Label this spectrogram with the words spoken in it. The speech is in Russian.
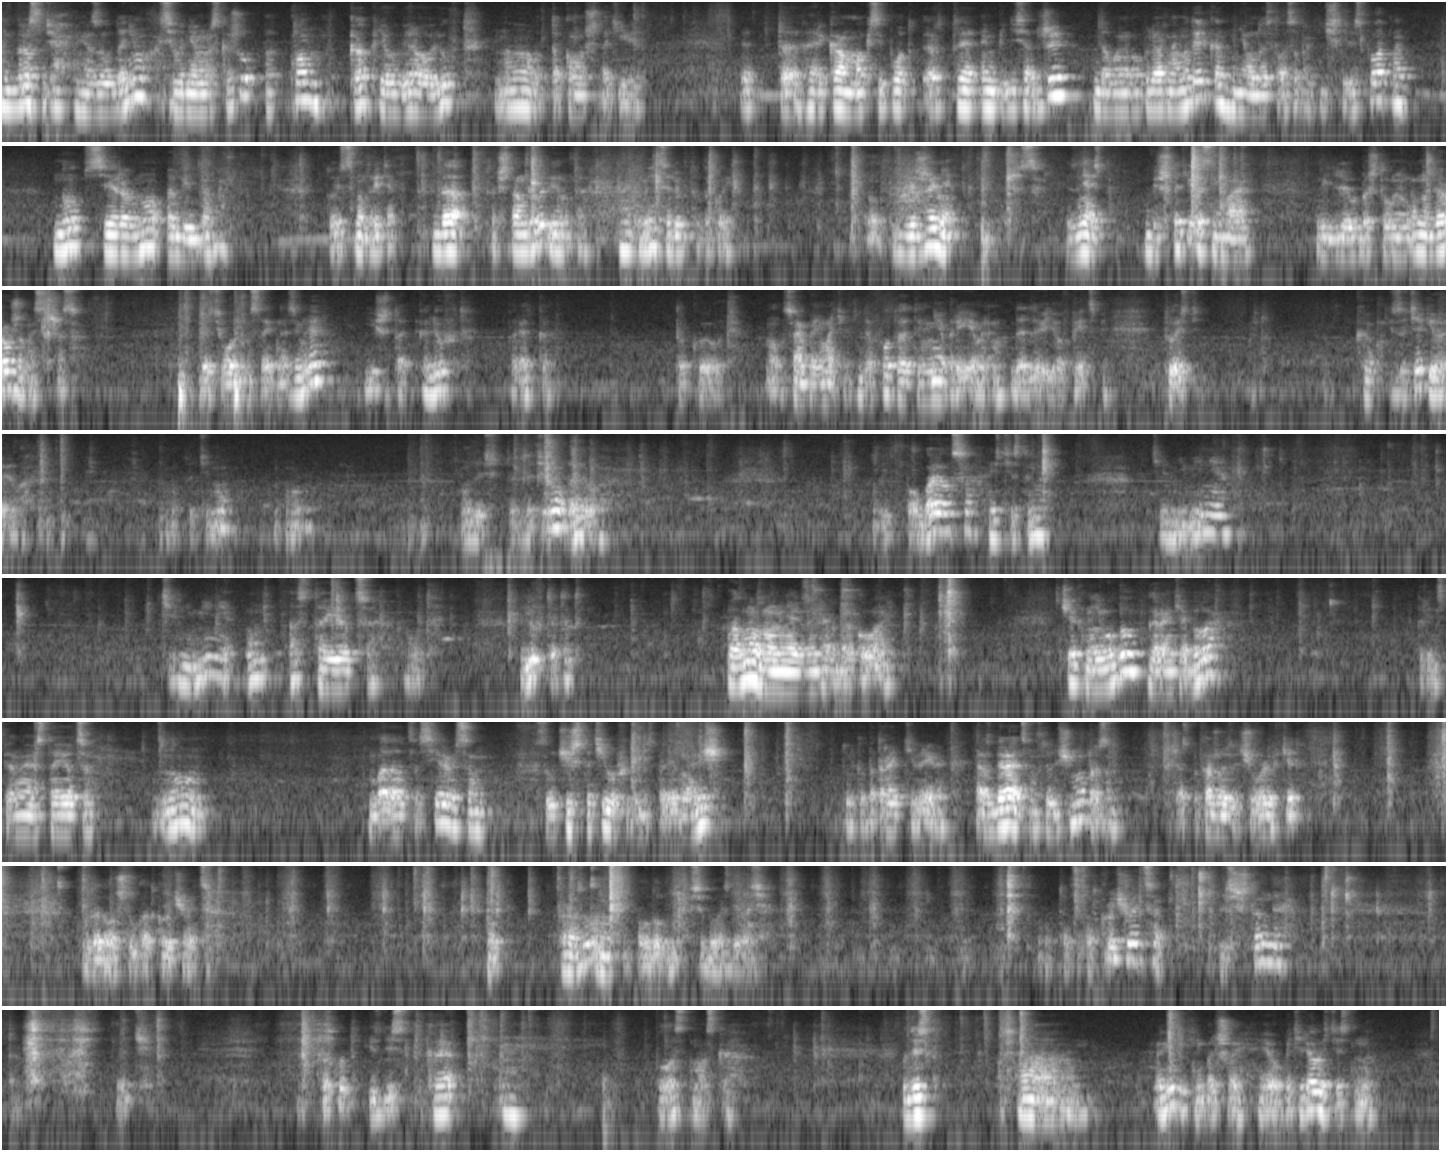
Здравствуйте, меня зовут Данил. Сегодня я вам расскажу о том, как я убирал люфт на вот таком штативе. Это Ricam MaxiPod RT M50G, довольно популярная моделька. Мне он достался практически бесплатно, но все равно обидно. То есть, смотрите, когда штанга выдвинута, имеется люфт вот такой. Вот, движение, сейчас, извиняюсь, без штатива снимаю. Видели бы, что у меня нагорожено сейчас. То есть вот он стоит на земле, и что люфт порядка такой вот. Ну, сами понимаете, для фото это неприемлемо, да для видео в принципе. То есть, как не затягиваю его, вот затянул, вот, вот здесь так затянул, да, его, поубавился, естественно, тем не менее, тем не менее он остается. Вот. Люфт этот, возможно, у меня экземпляр бракованный. Чек на него был, гарантия была. В принципе, она и остается. Но бодаться с сервисом в случае штативов это бесполезная вещь. Только потратите время. Разбирается он следующим образом. Сейчас покажу, из-за чего люфтит. Вот эта вот штука откручивается. Разложим, чтобы поудобнее все было сделать. Вот так вот откручивается. Здесь штанга. Так, так вот. И здесь такая пластмаска. Вот здесь а, винтик небольшой. Я его потерял, естественно.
